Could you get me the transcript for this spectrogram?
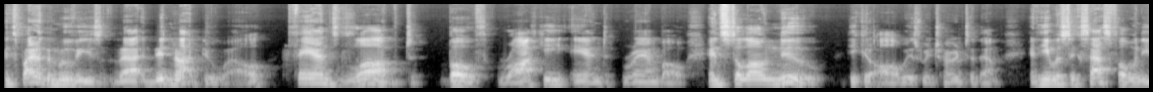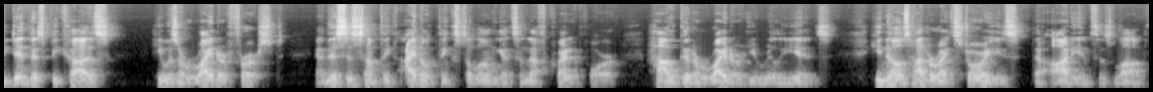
In spite of the movies that did not do well, fans loved both Rocky and Rambo, and Stallone knew he could always return to them. And he was successful when he did this because he was a writer first. And this is something I don't think Stallone gets enough credit for how good a writer he really is. He knows how to write stories that audiences love.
